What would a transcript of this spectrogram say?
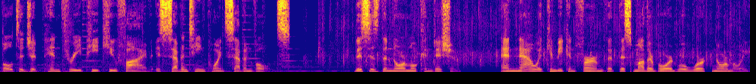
Voltage at pin 3 PQ5 is 17.7 volts. This is the normal condition. And now it can be confirmed that this motherboard will work normally.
